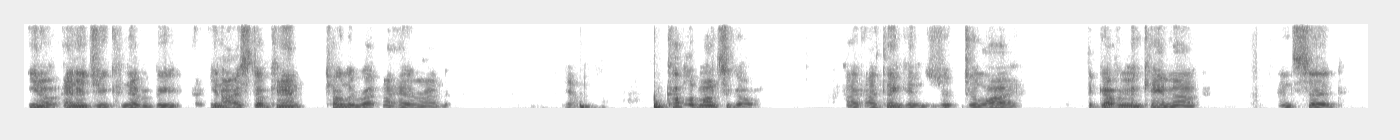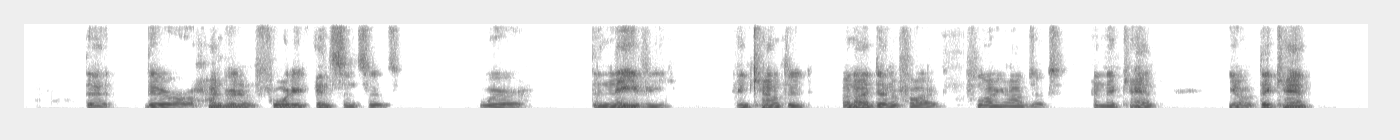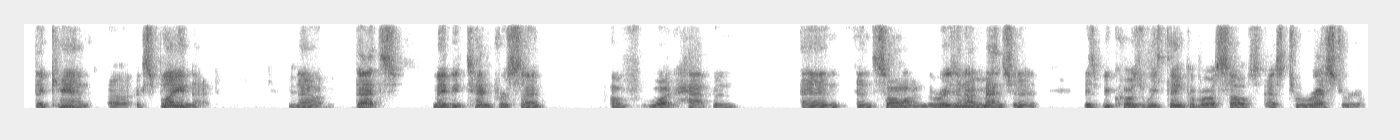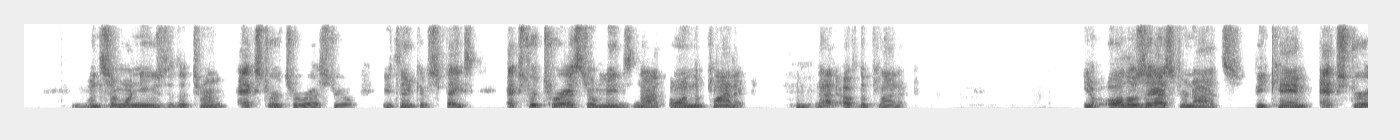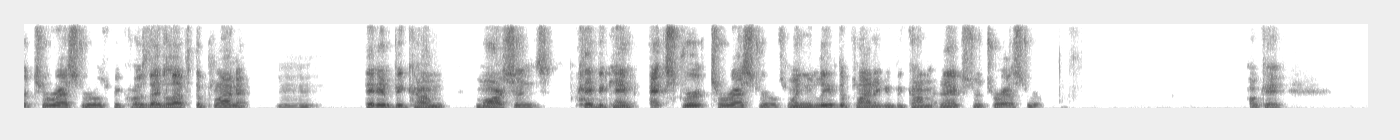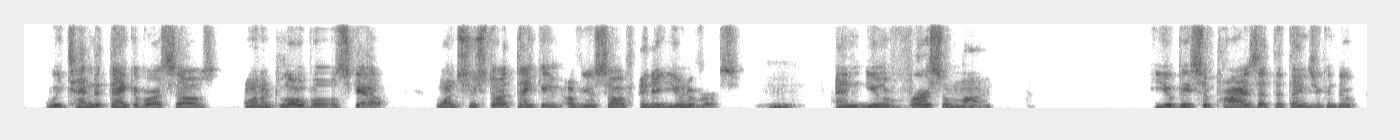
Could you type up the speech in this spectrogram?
you know energy can never be you know i still can't totally wrap my head around it. Yeah. A couple of months ago i, I think in J- july the government came out and said that there are 140 instances where the navy encountered unidentified flying objects and they can't, you know, they can't, they can't uh, explain that. Mhm. Now that's maybe 10% of what happened and and so on. The reason I mention it is because we think of ourselves as terrestrial. When someone uses the term extraterrestrial, you think of space. Extraterrestrial means not on the planet, Hmm. not of the planet. You know, all those astronauts became extraterrestrials because they left the planet. Mhm. They didn't become Martians, they became extraterrestrials. When you leave the planet, you become an extraterrestrial. Okay. We tend to think of ourselves on a global scale. Once you start thinking of yourself in a universe Hmm. and universal mind, you'll be surprised at the things you can do.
